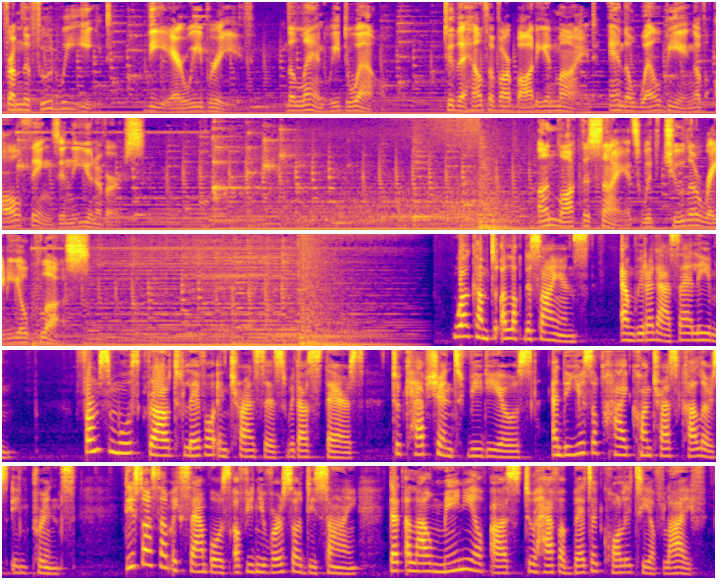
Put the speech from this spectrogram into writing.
From the food we eat, the air we breathe, the land we dwell, to the health of our body and mind and the well being of all things in the universe. Unlock the science with Chula Radio Plus. Welcome to Unlock the Science. I'm Virada Salim. From smooth ground level entrances without stairs to captioned videos and the use of high contrast colors in prints, these are some examples of universal design that allow many of us to have a better quality of life.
